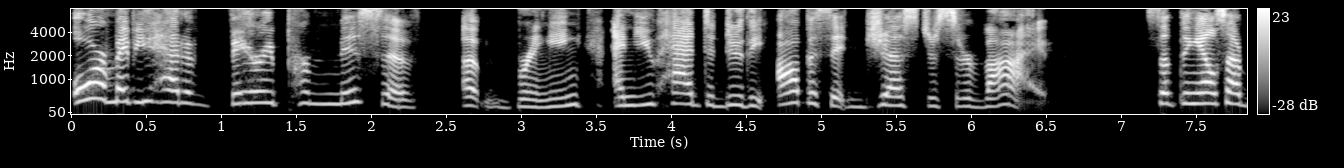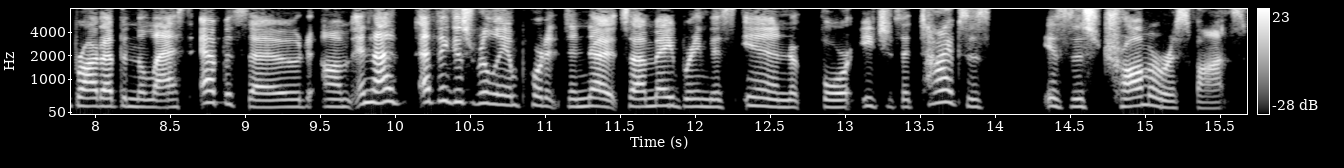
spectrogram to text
Or maybe you had a very permissive upbringing and you had to do the opposite just to survive. Something else I brought up in the last episode, um, and I, I think it's really important to note, so I may bring this in for each of the types, is, is this trauma response.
